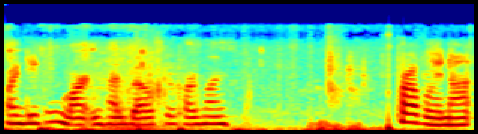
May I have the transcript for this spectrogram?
Why do you think Martin has Battlefield Hardline? Probably not.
